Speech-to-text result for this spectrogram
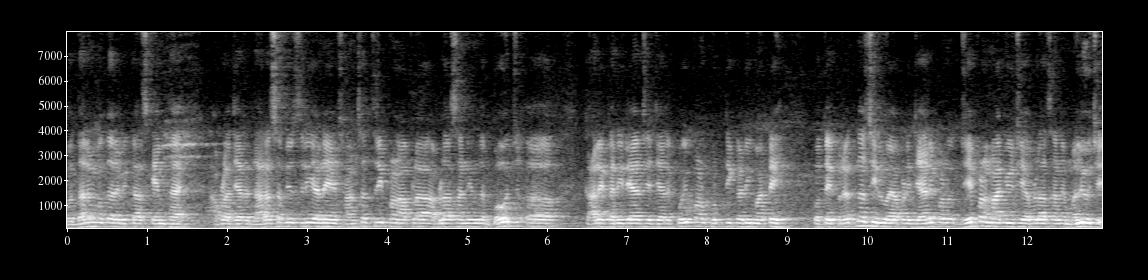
વધારેમાં વધારે વિકાસ કેમ થાય? આપણા જ્યારે ધારાસભ્યશ્રી અને સાંસદશ્રી પણ આપણા અબડાસાની અંદર બહુ જ કાર્ય કરી રહ્યા છે. જ્યારે કોઈ પણ ખૂટતી કડી માટે પોતે પ્રયત્નશીલ હોય, આપણે જ્યારે પણ, જે પણ માગ્યું છે, અબડાસાને મળ્યું છે,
